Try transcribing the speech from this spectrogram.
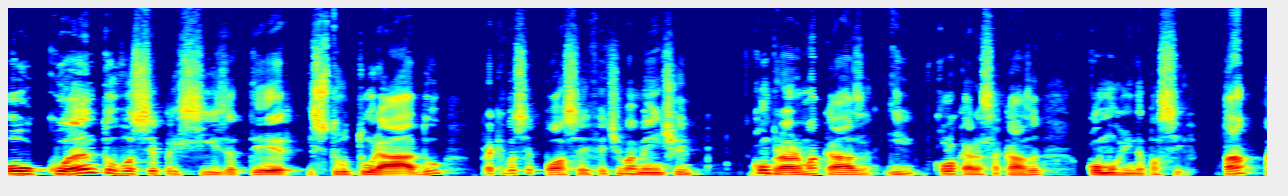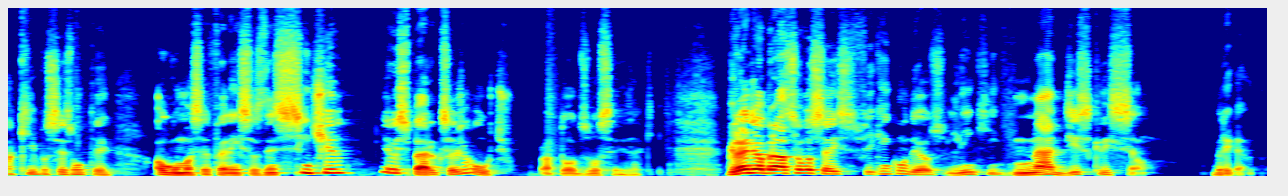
ou quanto você precisa ter estruturado para que você possa efetivamente comprar uma casa e colocar essa casa como renda passiva. Tá? Aqui vocês vão ter algumas referências nesse sentido e eu espero que seja útil para todos vocês aqui. Grande abraço a vocês, fiquem com Deus, link na descrição. Obrigado.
